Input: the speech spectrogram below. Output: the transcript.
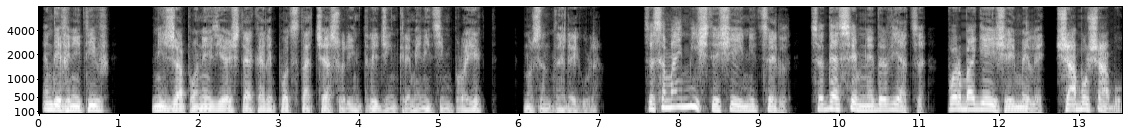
În definitiv, nici japonezii ăștia care pot sta ceasuri întregi încremeniți în proiect nu sunt în regulă. Să se mai miște și ei nițel, să dea semne de viață, vorba gheișei mele, șabu-șabu.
